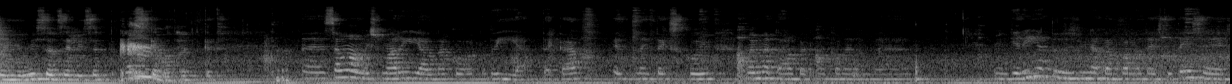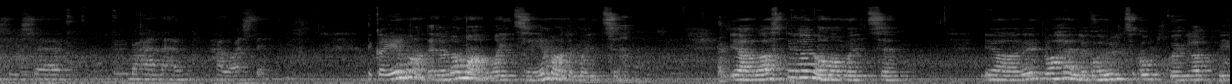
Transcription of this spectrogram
või mis on sellised raskemad hetked? Sama, mis Marial nagu riietega, et näiteks kui emme tahab, et ma panen äh, mingi riietuse, siis mina tahan panna täiesti teise ja siis äh, vahel läheb halvasti. ega emadel on oma maitse, emade maitse. Ja lastel on oma maitse. Ja need vahel kohe üldse kokku ei klapi.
